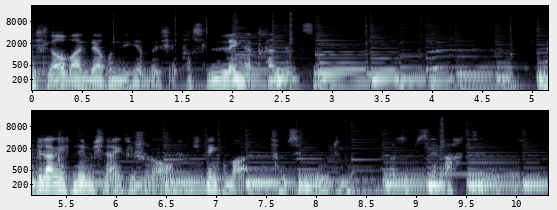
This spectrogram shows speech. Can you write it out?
Ich glaube, an der Runde hier will ich etwas länger dran sitzen. Und wie lange ich nehme ich ihn eigentlich schon auf? Ich denke mal 15 Minuten. Oder 17, 18.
